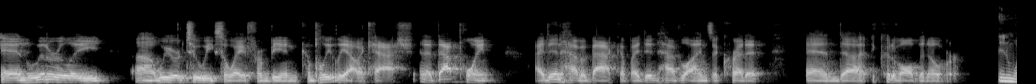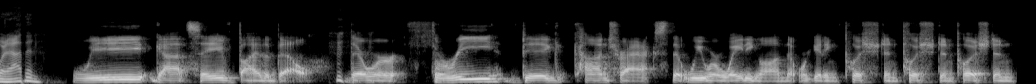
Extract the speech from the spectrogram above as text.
And literally, uh, we were two weeks away from being completely out of cash. And at that point, I didn't have a backup, I didn't have lines of credit, and uh, it could have all been over. And what happened? We got saved by the bell. there were three big contracts that we were waiting on that were getting pushed and pushed and pushed. And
